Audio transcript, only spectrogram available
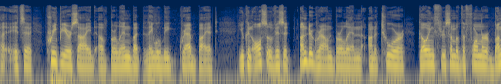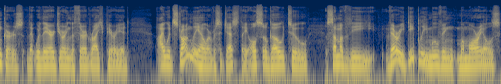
Uh, it's a creepier side of Berlin, but they will be grabbed by it. You can also visit underground Berlin on a tour going through some of the former bunkers that were there during the Third Reich period. I would strongly, however, suggest they also go to some of the very deeply moving memorials.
